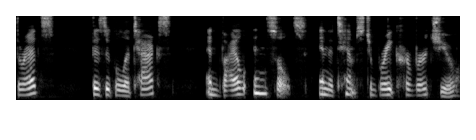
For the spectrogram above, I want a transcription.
threats, physical attacks, and vile insults in attempts to break her virtue.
